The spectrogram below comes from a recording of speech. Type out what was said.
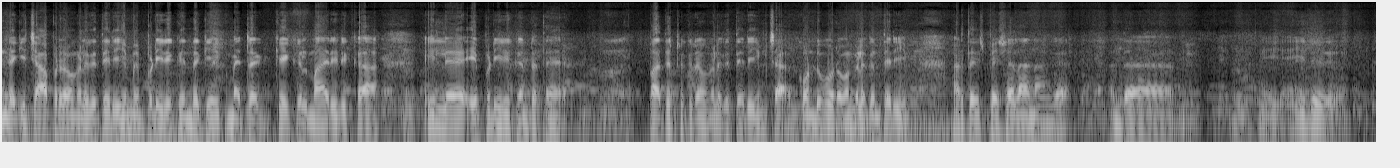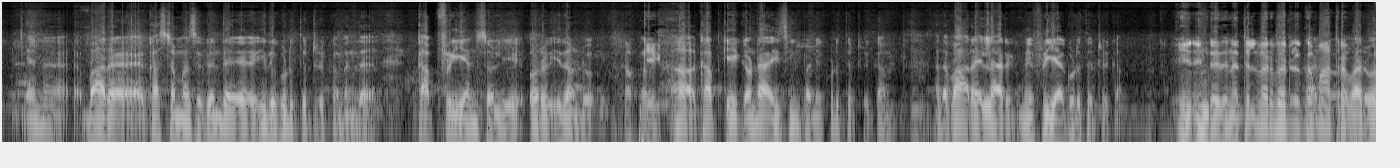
இன்றைக்கு சாப்பிட்றவங்களுக்கு தெரியும் எப்படி இருக்குது இந்த கேக் மற்ற கேக்குகள் மாதிரி இருக்கா? இல்லை எப்படி இருக்குன்றத பார்த்துட்டு இருக்கிறவங்களுக்கு தெரியும் சா கொண்டு போகிறவங்களுக்கும் தெரியும். அடுத்து ஸ்பெஷலாக நாங்கள் அந்த இது என்ன வார கஸ்டமர்ஸுக்கு இந்த இது கொடுத்துட்ருக்கோம். இந்த கப் ஃப்ரீன்னு சொல்லி ஒரு இது உண்டு கப் கேக் கப் கேக் உண்டு. ஐசிங் பண்ணி கொடுத்துட்ருக்கோம். அந்த வார எல்லாருக்குமே ஃப்ரீயாக கொடுத்துட்ருக்கோம். இன்றைய தினத்தில் வருபவர்களுக்கு மாத்திரம். வருவ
